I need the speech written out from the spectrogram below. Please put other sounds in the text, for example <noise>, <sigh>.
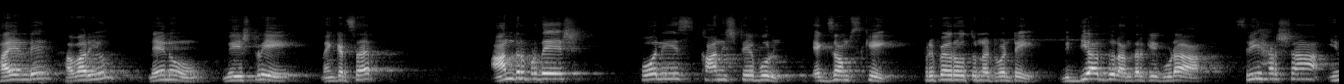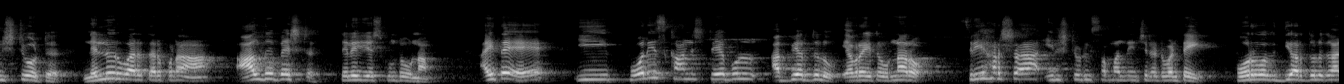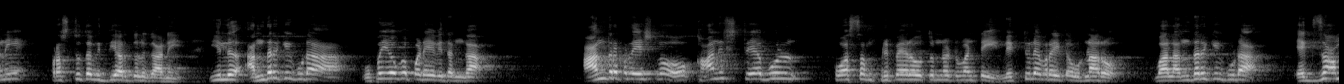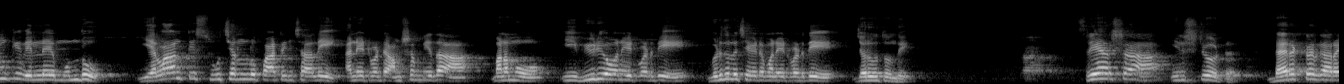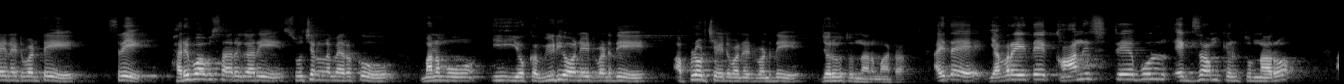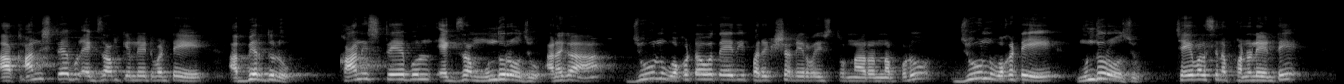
Hi అండి how are you నేను మీ history Venkat sir. Andhra Pradesh police constable ఎగ్జామ్స్కి prepare అవుతున్నటువంటి విద్యార్థులందరికీ కూడా శ్రీహర్ష ఇన్స్టిట్యూట్ నెల్లూరు వారి తరపున ఆల్ ది బెస్ట్ తెలియజేసుకుంటూ ఉన్నాం. అయితే ఈ పోలీస్ కానిస్టేబుల్ అభ్యర్థులు ఎవరైతే ఉన్నారో శ్రీహర్ష ఇన్స్టిట్యూట్కి సంబంధించినటువంటి పూర్వ విద్యార్థులు కానీ ప్రస్తుత విద్యార్థులు కానీ వీళ్ళు అందరికీ కూడా ఉపయోగపడే విధంగా ఆంధ్రప్రదేశ్లో కానిస్టేబుల్ కోసం ప్రిపేర్ అవుతున్నటువంటి వ్యక్తులు ఎవరైతే ఉన్నారో వాళ్ళందరికీ కూడా ఎగ్జామ్కి వెళ్ళే ముందు ఎలాంటి సూచనలు పాటించాలి అనేటువంటి అంశం మీద మనము ఈ వీడియో అనేటువంటిది విడుదల చేయడం అనేటువంటిది జరుగుతుంది. శ్రీహర్ష ఇన్స్టిట్యూట్ డైరెక్టర్ గారైనటువంటి శ్రీ హరిబాబు సార్ గారి సూచనల మేరకు మనము ఈ యొక్క వీడియో అనేటువంటిది అప్లోడ్ చేయడం అనేటువంటిది జరుగుతుందన్నమాట. అయితే ఎవరైతే కానిస్టేబుల్ ఎగ్జామ్కి వెళ్తున్నారో ఆ కానిస్టేబుల్ ఎగ్జామ్కి వెళ్ళేటువంటి అభ్యర్థులు కానిస్టేబుల్ ఎగ్జామ్ ముందు రోజు అనగా జూన్ ఒకటవ తేదీ పరీక్ష నిర్వహిస్తున్నారన్నప్పుడు జూన్ ఒకటి ముందు రోజు చేయవలసిన పనులేంటి?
